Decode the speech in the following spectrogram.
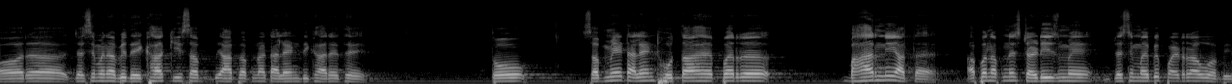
और जैसे मैंने अभी देखा कि सब यहाँ पे अपना टैलेंट दिखा रहे थे तो सब में टैलेंट होता है पर बाहर नहीं आता है। अपन अपने स्टडीज़ में, जैसे मैं भी पढ़ रहा हूँ अभी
